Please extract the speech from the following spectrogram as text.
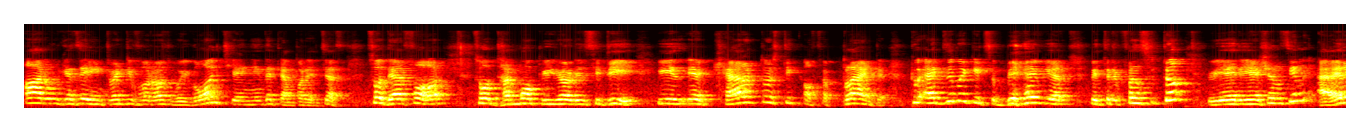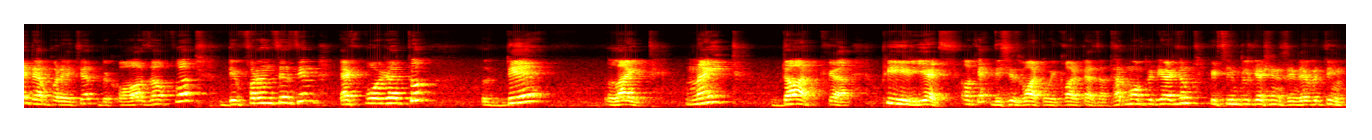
or we can say in 24 hours, we go on changing the temperatures. So therefore, so thermoperiodicity is a characteristic of a plant to exhibit its behavior with reference to variations in air temperature because of differences in exposure to day light night dark uh, periods. Okay this is what we call it as a thermoperiodism. Its implications in everything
